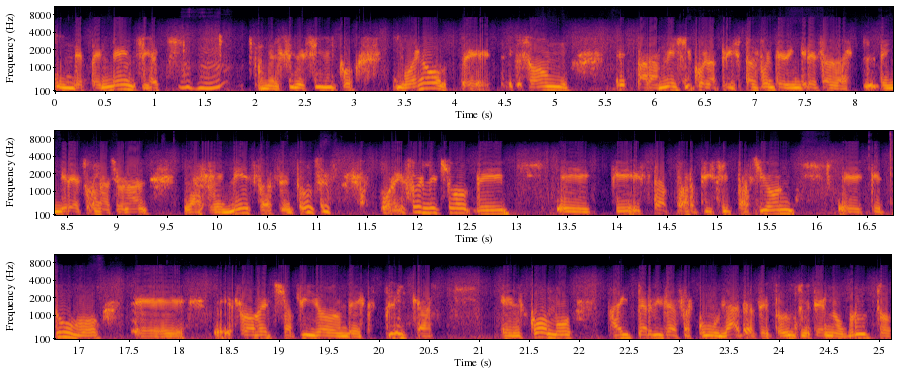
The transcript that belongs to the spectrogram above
independencia en el cine cívico. Y bueno eh, son eh, para México la principal fuente de ingreso de ingreso nacional las remesas. Entonces por eso el hecho de eh, que esta participación que tuvo Robert Shapiro donde explica el cómo hay pérdidas acumuladas del Producto Interno Bruto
